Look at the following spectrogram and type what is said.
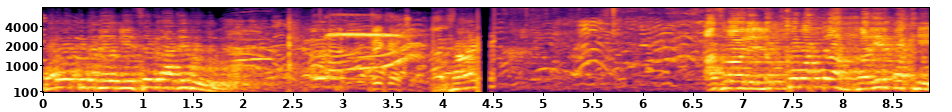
পরবর্তী প্রতিযোগী শেখ রাজিবুল। ঠিক আছে। আসমাউলের লক্ষ্যমাত্রা হাড়ির পথে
